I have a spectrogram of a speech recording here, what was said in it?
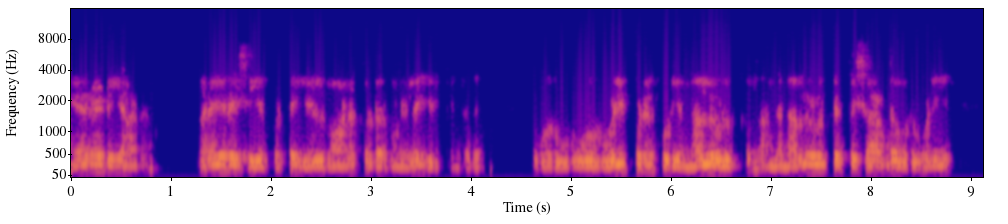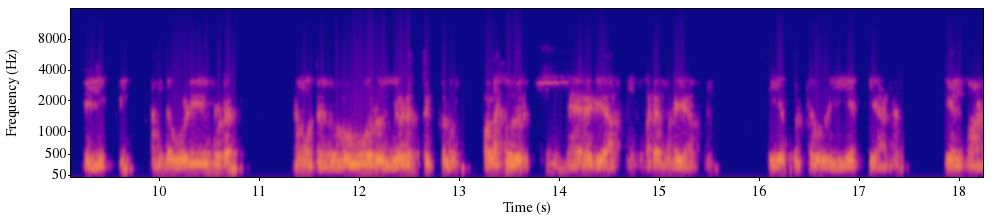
நேரடியான வரையறை செய்யப்பட்ட இயல்பான தொடர்பு நிலை இருக்கின்றது. ஒரு ஒரு ஒளிப்புடன் கூடிய நல்லொழுக்கம் அந்த நல்லொழுக்கத்தை சார்ந்த ஒரு ஒளியை எழுப்பி அந்த ஒளியினுடன் நமது ஒவ்வொரு எழுத்துக்களும் பழகுவதற்கும் நேரடியாகவும் வரைமுறையாகவும் செய்யப்பட்ட ஒரு இயற்கையான இயல்பான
